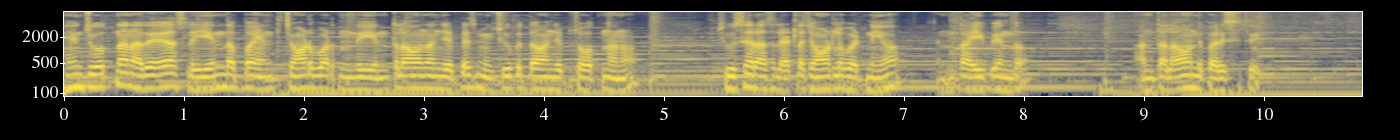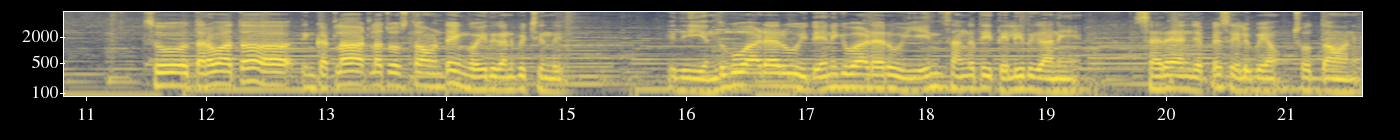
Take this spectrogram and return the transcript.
నేను చూస్తున్నాను అదే అసలు ఏందబ్బా ఎంత చెమట పడుతుంది ఎంతలా ఉందని చెప్పేసి మీకు చూపిద్దామని చెప్పి చూస్తున్నాను. చూసారు అసలు ఎట్లా చెమటలు పట్టినాయో ఎంత అయిపోయిందో అంతలా ఉంది పరిస్థితి. సో తర్వాత ఇంకట్లా అట్లా చూస్తూ ఉంటే ఇంకో ఇది కనిపించింది. ఇది ఎందుకు వాడారు దేనికి వాడారు ఏంది సంగతి తెలియదు కానీ సరే అని చెప్పేసి వెళ్ళిపోయాం చూద్దామని.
